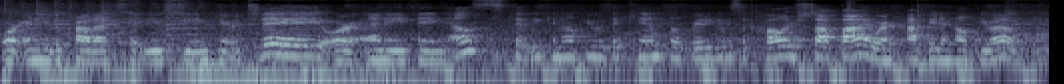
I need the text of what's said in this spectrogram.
or any of the products that you've seen here today or anything else that we can help you with at KAM, feel free to give us a call or stop by. We're happy to help you out.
